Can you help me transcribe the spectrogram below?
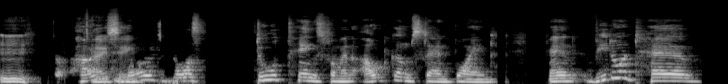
Mm, so how do you merge those two things from an outcome standpoint? And we don't have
